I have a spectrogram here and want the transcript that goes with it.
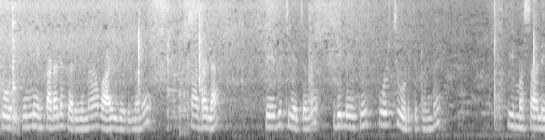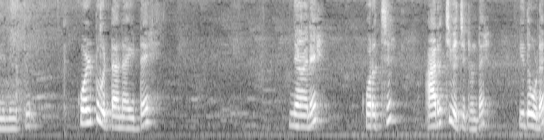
സോറി പിന്നെയും കടലക്കറിയുന്ന വായി വരുന്നത് കടല വേവിച്ച് വെച്ചത് ഇതിലേക്ക് ഒഴിച്ചു കൊടുത്തിട്ടുണ്ട്. ഈ മസാലയിലേക്ക് കൊഴുപ്പ് കിട്ടാനായിട്ട് ഞാൻ കുറച്ച് അരച്ച് വെച്ചിട്ടുണ്ട്. ഇതുകൂടെ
